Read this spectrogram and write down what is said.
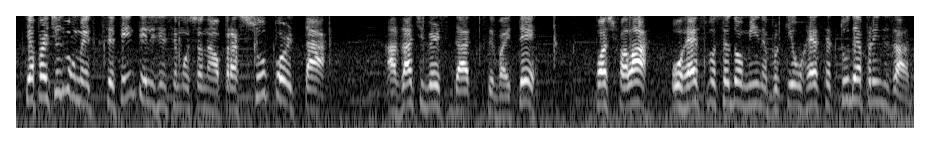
Porque a partir do momento que você tem inteligência emocional para suportar as adversidades que você vai ter, pode falar, o resto você domina, porque o resto é tudo é aprendizado.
